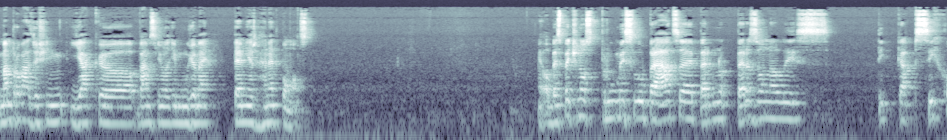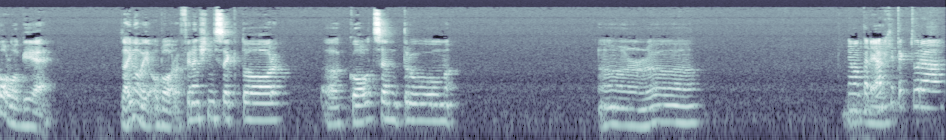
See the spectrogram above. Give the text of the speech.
mám pro vás řešení, jak eh, vám s tím můžeme téměř hned pomoct. Jo, bezpečnost průmyslu, práce, per, personalistika, psychologie. Zajímavý obor. Finanční sektor, eh, call centrum, eh, já mám tady architektura.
